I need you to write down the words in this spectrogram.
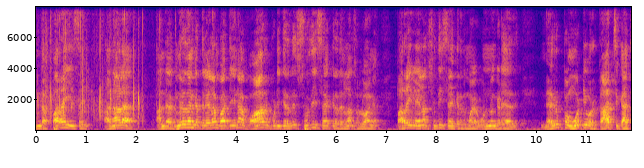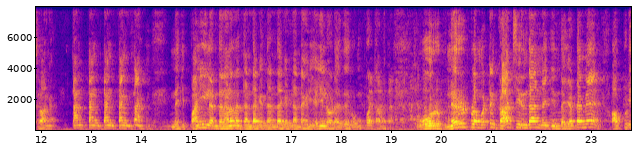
இந்த பறை இசை. அதனால அந்த மிருதங்கத்திலெல்லாம் பார்த்தீங்கன்னா வார் பிடிக்கிறது சுதி சேர்க்கறதுலாம் சொல்லுவாங்க. பறையிலெல்லாம் சுதி சேர்க்கறது ஒன்றும் கிடையாது. நெருப்பை மூட்டி ஒரு காய்ச்சி காய்ச்சுவாங்க. டங் டங் டங் டங் டங். இன்னைக்கு பனியில் இருந்தனால தான் தண்டாங்க தண்டாங்க தண்டாங்க எழிலோட இது ரொம்ப ஒரு நெருப்பில் மட்டும் காய்ச்சி இருந்தால் இன்னைக்கு இந்த இடமே அப்படி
